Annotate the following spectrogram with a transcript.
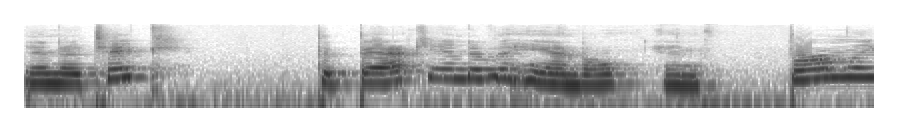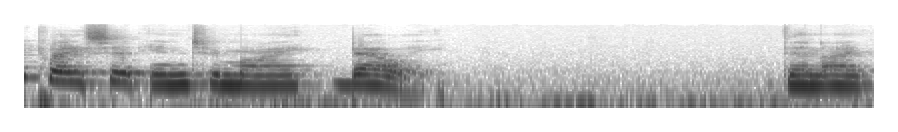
And I take the back end of the handle and firmly place it into my belly. Then I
